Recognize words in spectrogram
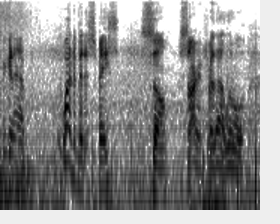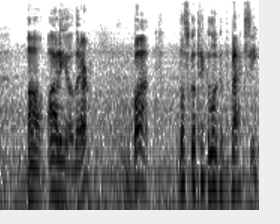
you're gonna have quite a bit of space. So, sorry for that little uh, audio there. But, let's go take a look at the back seat.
